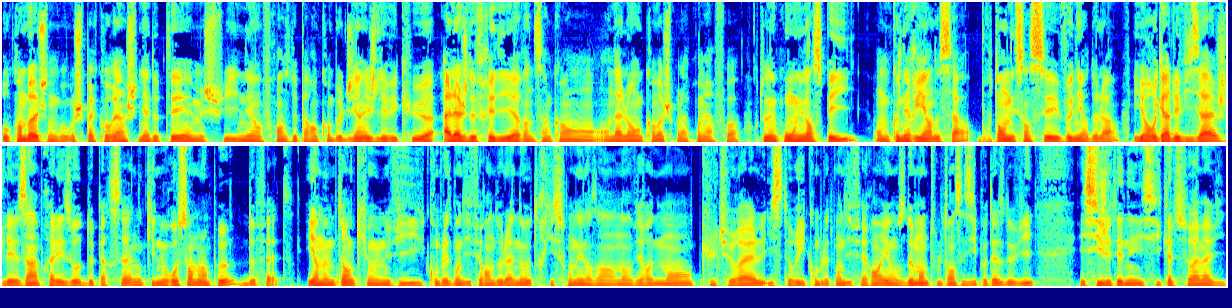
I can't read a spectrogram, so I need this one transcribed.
au Cambodge, donc je suis pas coréen, je suis ni adopté, mais je suis né en France de parents cambodgiens et je l'ai vécu à l'âge de Freddy à 25 ans en, allant au Cambodge pour la première fois. Tout d'un coup, on est dans ce pays, on ne connaît rien de ça, pourtant on est censé venir de là, et on regarde les visages les uns après les autres de personnes qui nous ressemblent un peu, de fait, et en même temps qui ont une vie complètement différente de la nôtre, qui sont nés dans un environnement culturel, historique complètement différent, et on se demande tout le temps ces hypothèses de vie, et si j'étais né ici, quelle serait ma vie?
